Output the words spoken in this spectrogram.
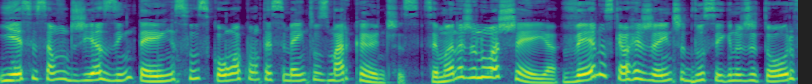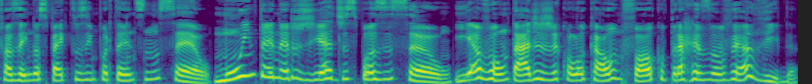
E esses são dias intensos com acontecimentos marcantes. Semana de lua cheia, Vênus, que é o regente do signo de Touro, fazendo aspectos importantes no céu. Muita energia à disposição e a vontade de colocar um foco para resolver a vida.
